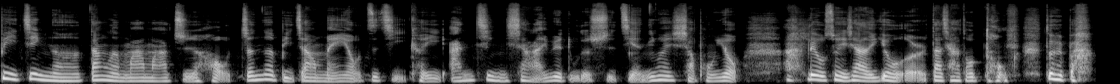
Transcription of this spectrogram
毕竟呢，当了妈妈之后，真的比较没有自己可以安静下来阅读的时间。因为小朋友啊，六岁以下的幼儿，大家都懂，对吧？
